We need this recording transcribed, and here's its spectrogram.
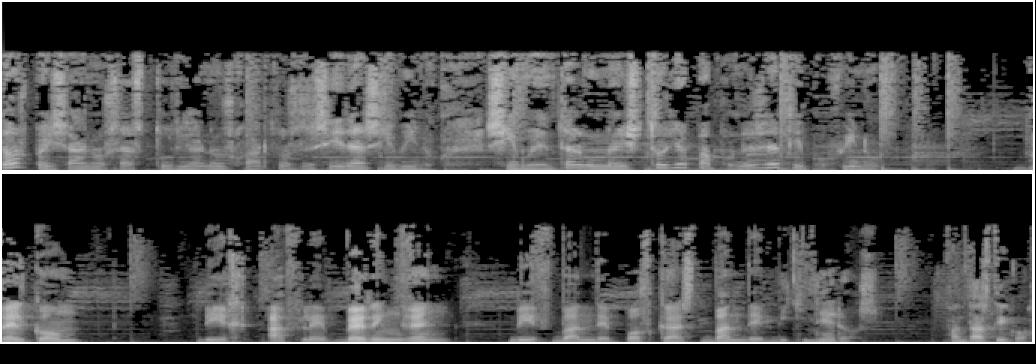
Dos paisanos asturianos hartos de sidas y vino se inventaron una historia para ponerse tipo fino. Welcome, Big Afle Beringen, Big Bande Podcast, Bande Biquineros. Fantástico.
